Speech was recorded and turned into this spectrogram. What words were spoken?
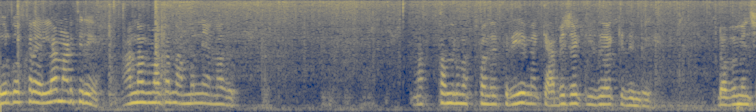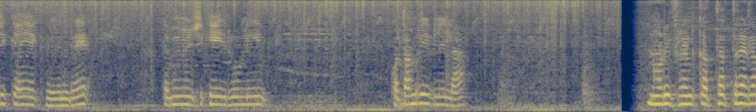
ಇವ್ರಿಗೋಸ್ಕರ ಎಲ್ಲ ಮಾಡ್ತೀರಿ. ಅನ್ನೋದು ಮಾತ್ರ ನಮ್ಮನ್ನೇ ಅನ್ನೋದು. ಮಸ್ತ್ ಅಂದ್ರೆ ಮಸ್ತ್ ಬಂದೈತೆ ರೀ ನಾ ಕ್ಯಾಬೇಜ್ ಹಾಕಿ ಇದು ಹಾಕಿದ್ದೀನಿ ರೀ. ಡಬ್ಬೆ ಮೆಣ್ಸಿನ್ಕಾಯಿ ಹಾಕಿದ್ದೀನಿ ರೀ. ಡಬ್ಬೆ ಮೆಣ್ಸಿನ್ಕಾಯಿ, ಈರುಳ್ಳಿ, ಕೊತ್ತಂಬರಿ ಇರಲಿಲ್ಲ. ನೋಡಿ ಫ್ರೆಂಡ್ ಕತ್ತತ್ರ ಎಲ್ಲ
